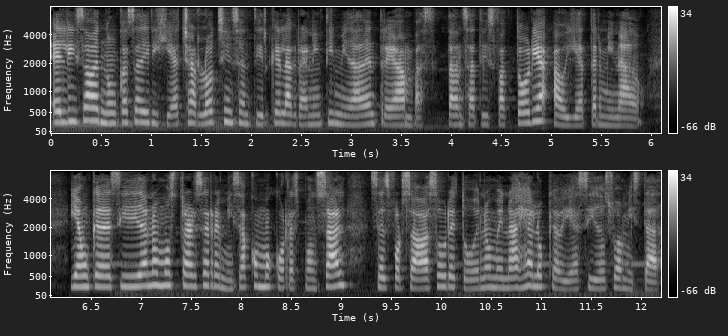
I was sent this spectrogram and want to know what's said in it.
Elizabeth nunca se dirigía a Charlotte sin sentir que la gran intimidad entre ambas, tan satisfactoria, había terminado, y aunque decidida a no mostrarse remisa como corresponsal, se esforzaba sobre todo en homenaje a lo que había sido su amistad.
